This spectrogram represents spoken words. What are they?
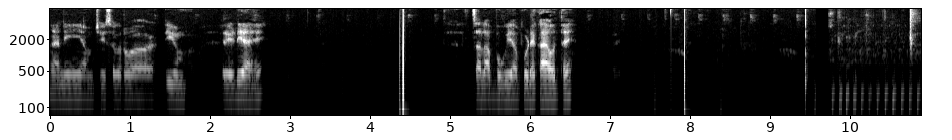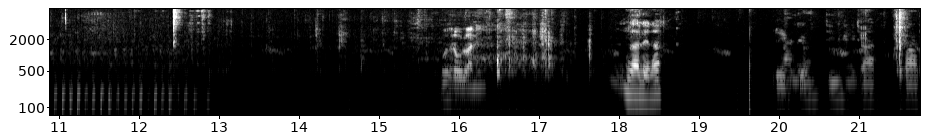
आणि आमची सर्व टीम रेडी आहे. चला बघूया पुढे काय होतंय. झाले ना? एक दोन तीन चार पाच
